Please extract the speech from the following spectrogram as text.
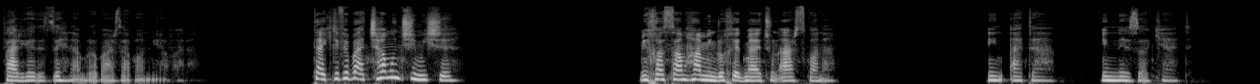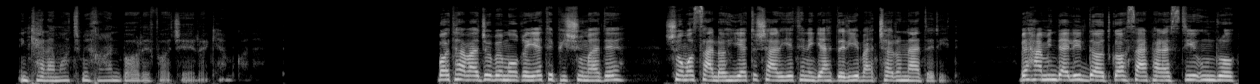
فریاد ذهنم را بر زبان میآورم. تکلیف بچهمون چی میشه؟ می‌خواستم همین رو خدمتتون عرض کنم. این ادب، این نزاکت، این کلمات می‌خواهند بار فاجعه را کم کنند. با توجه به موقعیت پیش اومده، شما صلاحیت و شرایط نگهداری بچه رو ندارید. به همین دلیل دادگاه سرپرستی اون رو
